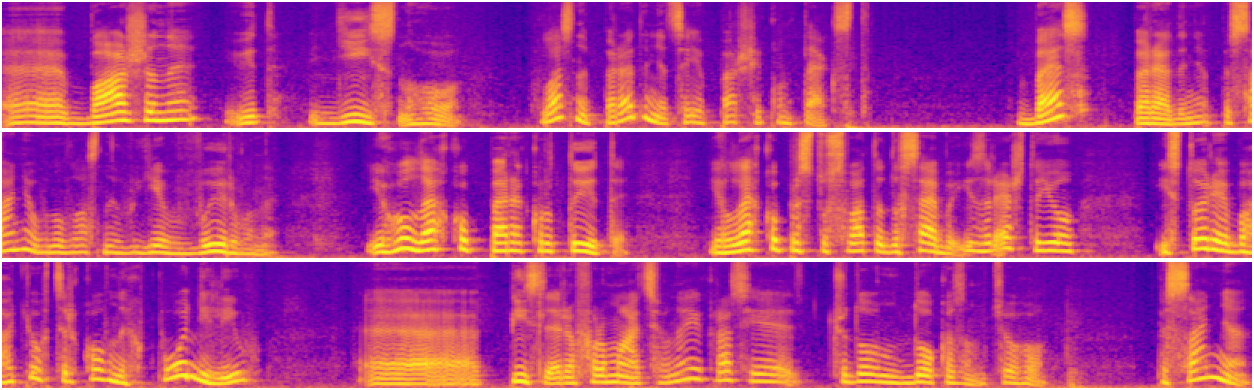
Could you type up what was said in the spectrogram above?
е, бажане від дійсного. Власне, передання це є перший контекст. Без передання писання, воно, власне, є вирване. Його легко перекрутити, його легко пристосувати до себе. І, зрештою, історія багатьох церковних поділів е, після реформації, вона якраз є чудовим доказом цього. Писання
